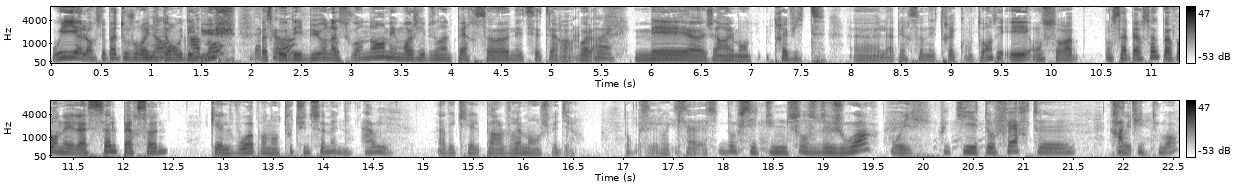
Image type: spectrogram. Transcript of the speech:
Oui, alors c'est pas toujours évident au ah début, parce qu'au début on a souvent non, mais moi j'ai besoin de personne, etc. Voilà. Mais euh, généralement très vite, euh, la personne est très contente et on sera, on s'aperçoit que parfois on est la seule personne qu'elle voit pendant toute une semaine. Ah oui. Avec qui elle parle vraiment, je veux dire. Donc c'est vrai que donc c'est une source de joie. Oui. Qui est offerte. Euh, gratuitement.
